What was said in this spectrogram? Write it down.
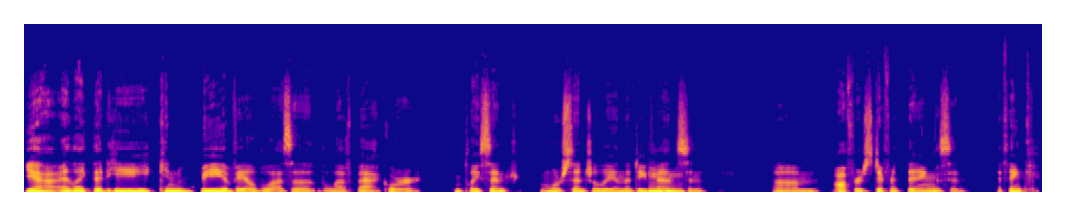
Yeah, I like that he can be available as a the left back or can play cent- more centrally in the defense mm-hmm. and um, offers different things. And I think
